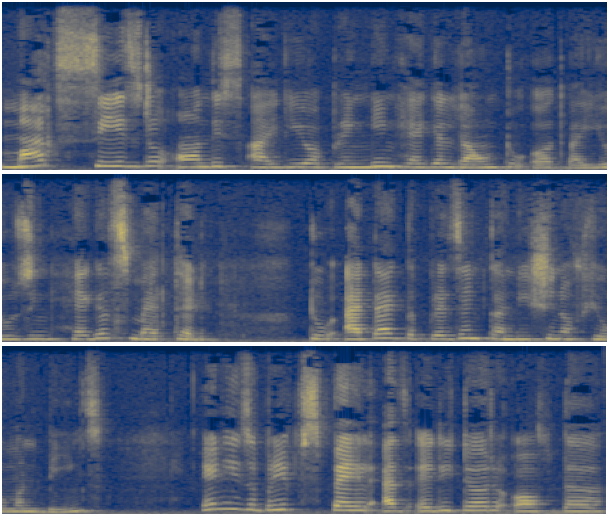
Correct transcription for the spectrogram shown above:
Marx seized on this idea of bringing Hegel down to earth by using Hegel's method to attack the present condition of human beings. In his brief spell as editor of the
